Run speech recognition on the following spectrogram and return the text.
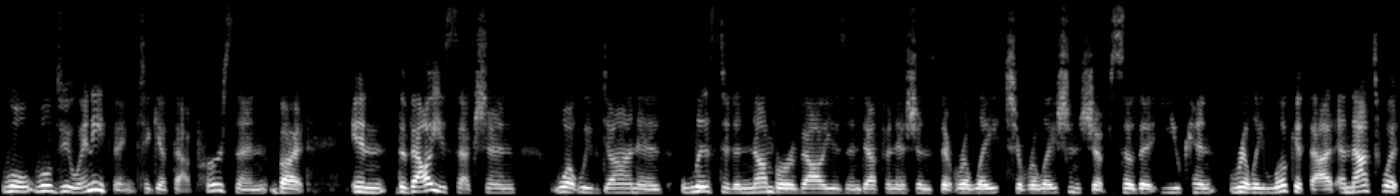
we'll we'll do anything to get that person but in the value section what we've done is listed a number of values and definitions that relate to relationships so that you can really look at that. And that's what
